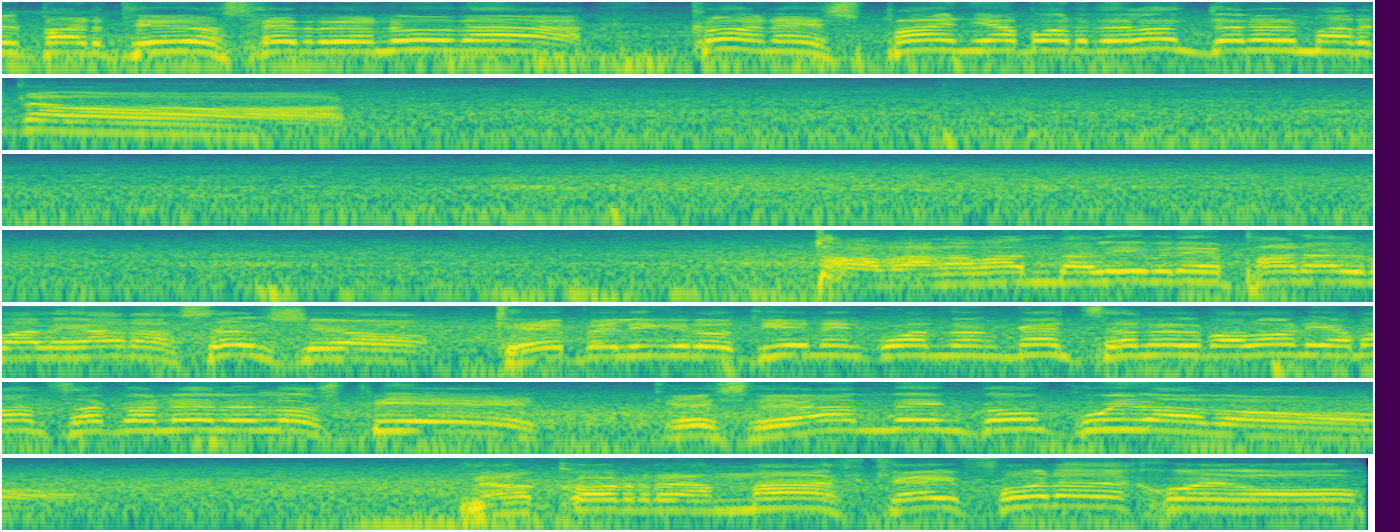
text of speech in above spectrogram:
El partido se reanuda con España por delante en el marcador. Toda la banda libre para el Balear Asensio. Qué peligro tienen cuando enganchan el balón y avanza con él en los pies. Que se anden con cuidado. No corran más, que hay fuera de juego.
